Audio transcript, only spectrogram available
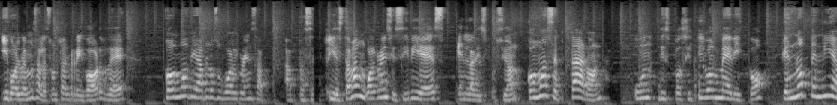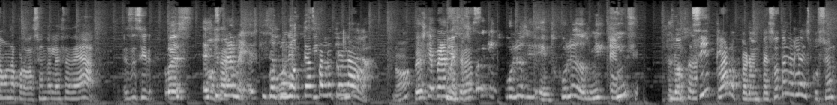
Y volvemos al asunto del rigor de cómo diablos Walgreens, y estaban Walgreens y CBS en la discusión, cómo aceptaron un dispositivo médico que no tenía una aprobación de la FDA. Es decir, pues es que espérame, es que según volteas para el otro lado, ¿no? Pero es que espérame, Mientras, se que en julio, en julio de 2015. sí, claro, pero empezó a tener la discusión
